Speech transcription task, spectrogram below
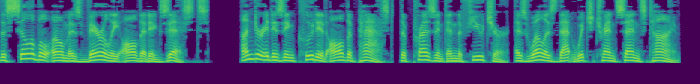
"...the syllable Om is verily all that exists. Under it is included all the past, the present and the future, as well as that which transcends time.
